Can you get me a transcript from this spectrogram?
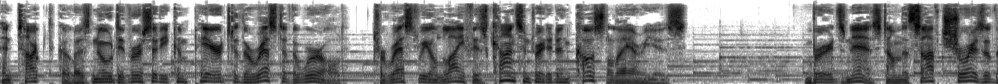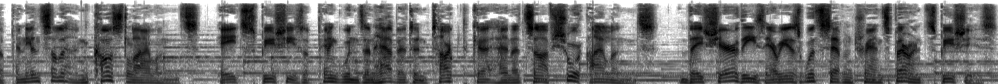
Antarctica has no diversity compared to the rest of the world. Terrestrial life is concentrated in coastal areas. Birds nest on the soft shores of the peninsula and coastal islands. Eight species of penguins inhabit Antarctica and its offshore islands. They share these areas with seven transparent species.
